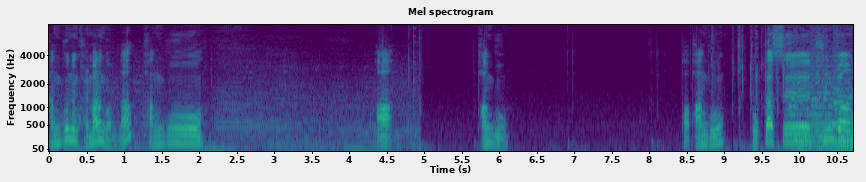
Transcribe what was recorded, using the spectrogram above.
방구는 걸만한 거 없나? 방구. 아. 방구. 바, 방구. 독가스 충전.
